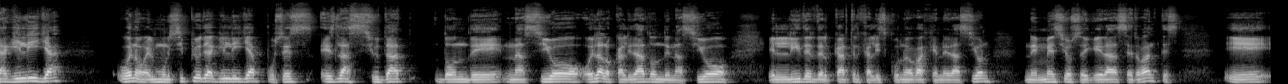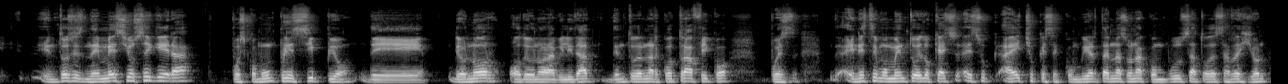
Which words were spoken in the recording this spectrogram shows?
Aguililla, bueno, el municipio de Aguililla, pues es, es la ciudad donde nació, o es la localidad donde nació el líder del cártel Jalisco Nueva Generación, Nemesio Ceguera Cervantes. Eh, entonces, Nemesio Ceguera pues como un principio de, honor o de honorabilidad dentro del narcotráfico, pues en este momento es lo que ha hecho, ha hecho que se convierta en una zona convulsa toda esa región,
